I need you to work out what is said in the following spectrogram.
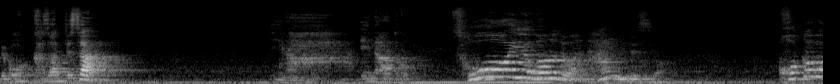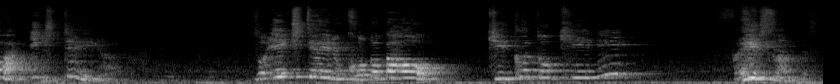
う。でこう飾ってさいいないいなとそういうものではないんですよ。言葉は生きている。そう生きている言葉を聞くときにフェイスなんです。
